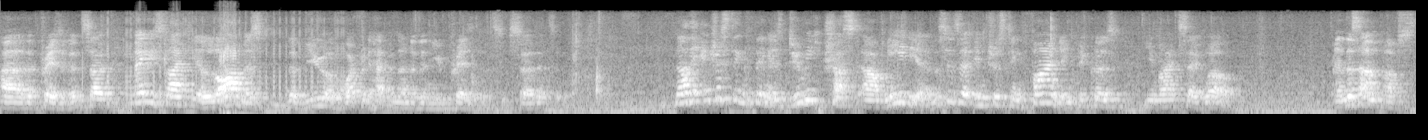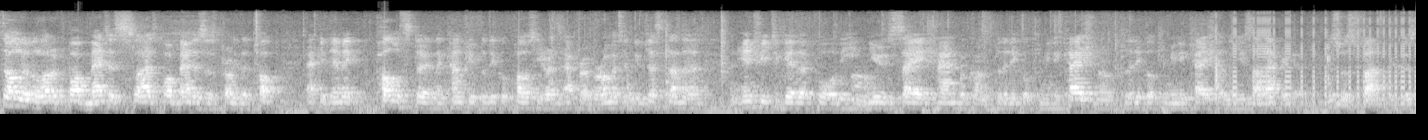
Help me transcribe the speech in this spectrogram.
uh, the president. So maybe slightly alarmist, the view of what would happen under the new presidency. So that's it. Now, the interesting thing is, do we trust our media? And this is an interesting finding because you might say, well, and this i have stolen a lot of Bob Mattes slides. Bob Mattes is probably the top academic pollster in the country, political policy, runs Afrobarometer. We've just done a, an entry together for the oh. new SAGE handbook on political communication, on political communication in New South Africa. This was fun because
